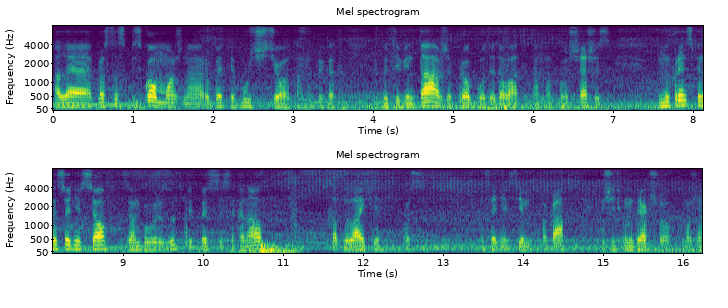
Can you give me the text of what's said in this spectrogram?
Але просто з піском можна робити будь-що, там, наприклад, робити вінта вже пробувати давати там або ще щось. Ну, в принципі, на сьогодні все. З вами був Резут. Підписуйтесь на канал, ставте лайки. Ось. Сьогодні всім пока. Пишіть в коментарях, що можна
